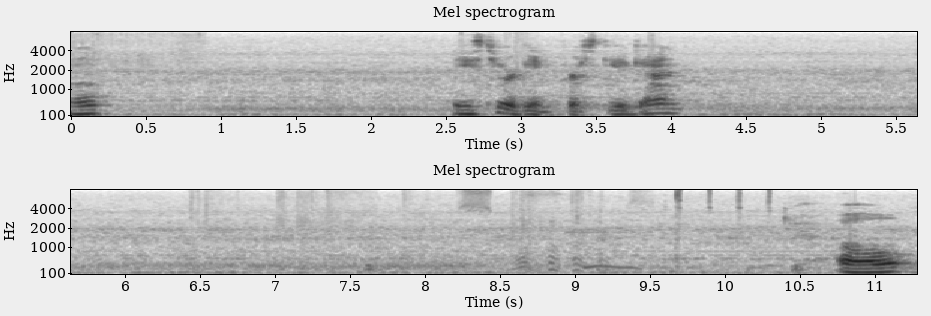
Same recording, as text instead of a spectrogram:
Oh. These two are getting frisky again. Oh.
